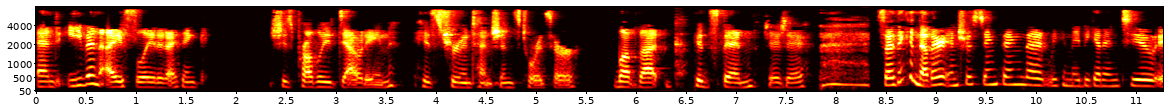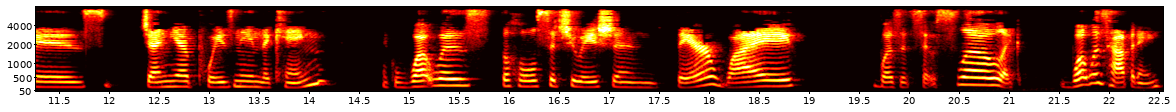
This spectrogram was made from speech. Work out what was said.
And even isolated, I think she's probably doubting his true intentions towards her. Love that. Good spin, JJ. So I think another interesting thing that we can maybe get into is Genya poisoning the king. Like, what was the whole situation there? Why was it so slow? Like, what was happening?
